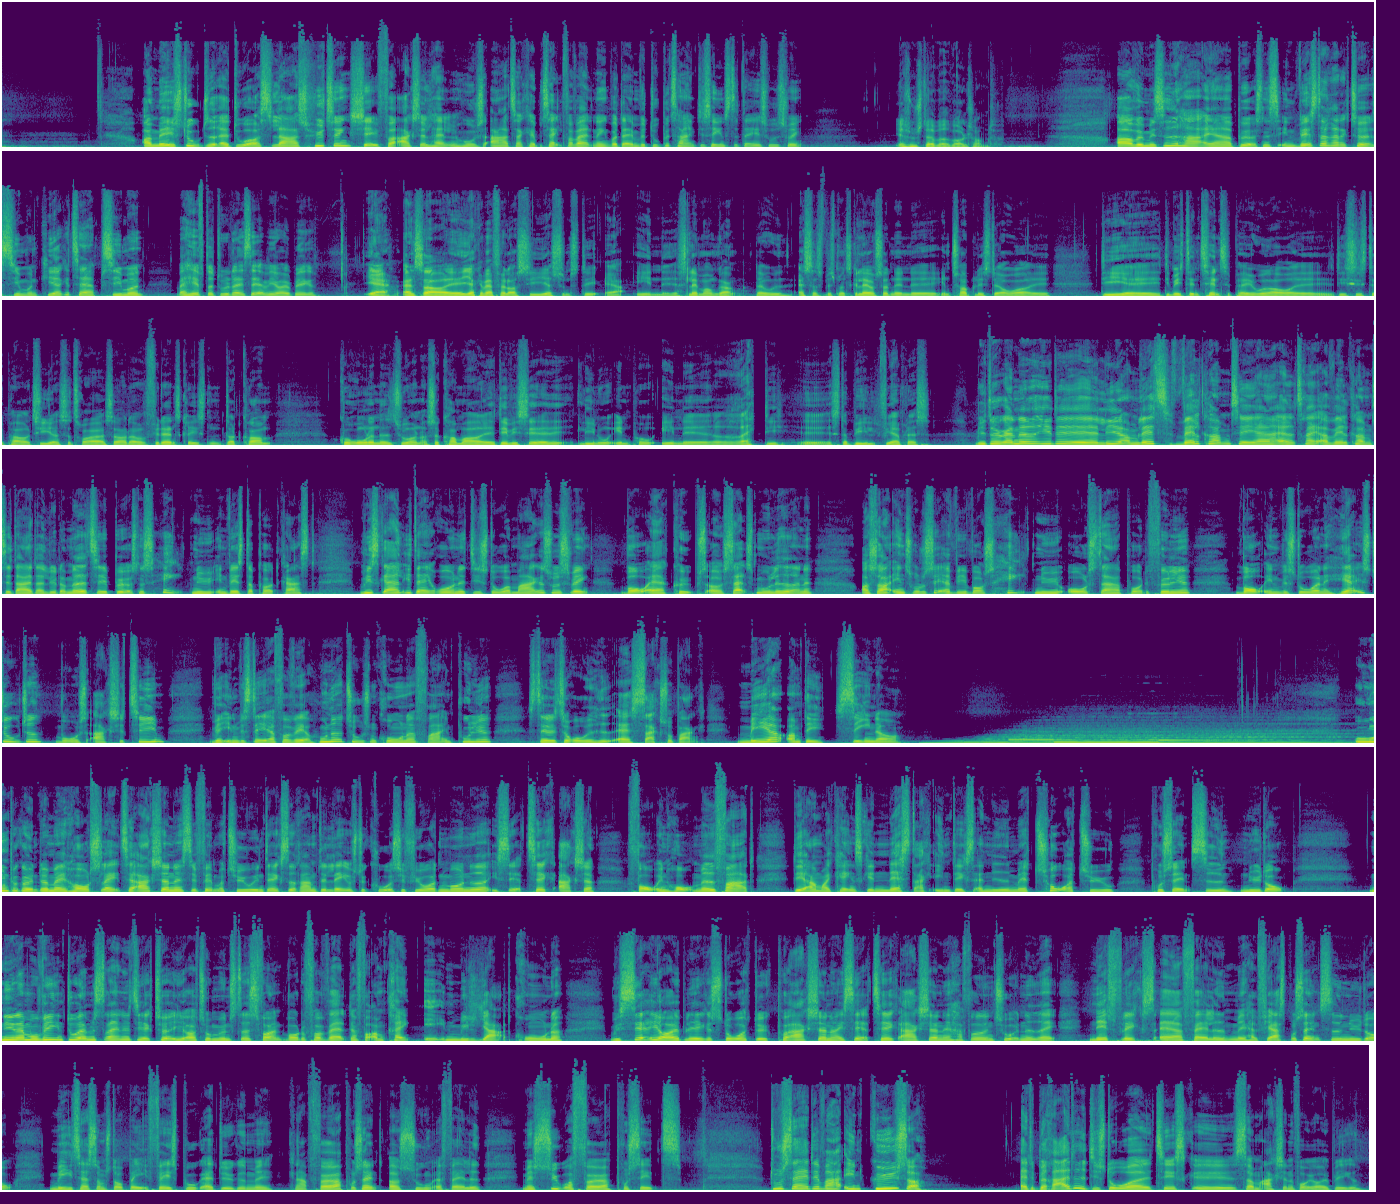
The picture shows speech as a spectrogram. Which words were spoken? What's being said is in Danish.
Og med i studiet er du også Lars Hytting, chef for akselhandel hos Arta Kapitalforvaltning. Hvordan vil du betegne de seneste dages udsving? Jeg synes, det har været voldsomt. Og ved min side har jeg børsens investorredaktør Simon Kirketab. Simon, hvad hæfter du dig især ved i øjeblikket? Ja, altså øh, jeg kan i hvert fald også sige, at jeg synes, det er en øh, slem omgang derude. Altså hvis man skal lave sådan en, øh, en topliste over øh, de, øh, de mest intense perioder over øh, de sidste par årtier, så tror jeg, så er der jo finanskrisen.com, coronanedturen, og så kommer øh, det, vi ser lige nu, ind på en øh, rigtig øh, stabil fjerdeplads. Vi dykker ned i det øh, lige om lidt. Velkommen til jer alle tre, og velkommen til dig, der lytter med til Børsens helt nye Investor Podcast. Vi skal i dag runde de store markedsudsving. Hvor er købs- og salgsmulighederne? Og så introducerer vi vores helt nye All-Star portefølje, hvor investorerne her i studiet, vores aktieteam, vil investere for hver 100.000 kroner fra en pulje stillet til rådighed af Saxo Bank. Mere om det senere. Ugen begyndte med et hårdt slag til aktierne. C25-indekset ramte laveste kurs i 14 måneder. Især tech-aktier får en hård medfart. Det amerikanske Nasdaq-indeks er nede med 22 procent siden nytår. Nina Movin, du er administrerende direktør i Otto Mønsters Fond, hvor du forvalter for omkring 1 milliard kroner. Vi ser i øjeblikket store dyk på aktierne, og især tech-aktierne har fået en tur nedad. Netflix er faldet med 70 procent siden nytår. Meta, som står bag Facebook, er dykket med knap 40 procent, og Zoom er faldet med 47 procent. Du sagde, det var en gyser. Er det berettiget de store tæsk, øh, som aktierne får i øjeblikket?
